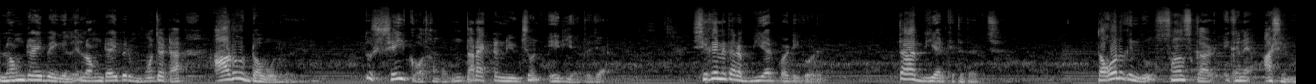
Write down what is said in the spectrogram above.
লং ড্রাইভে গেলে লং ড্রাইভের মজাটা আরও ডবল হয়ে যায়। তো সেই কথা মতন তারা একটা নির্জন এরিয়াতে যায়। সেখানে তারা বিয়ার পার্টি করে। তারা বিয়ার খেতে থাকছে। তখনও কিন্তু সংস্কার এখানে আসেনি।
